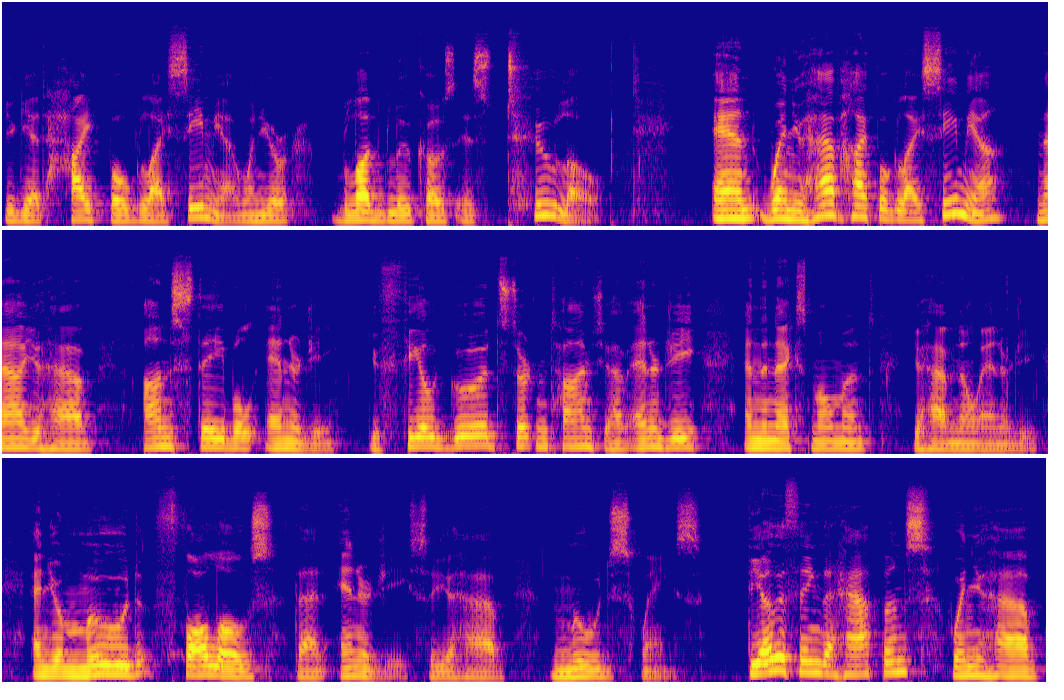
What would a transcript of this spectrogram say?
you get hypoglycemia when your blood glucose is too low. And when you have hypoglycemia, now you have unstable energy. You feel good certain times, you have energy, and the next moment you have no energy. And your mood follows that energy, so you have mood swings. The other thing that happens when you have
